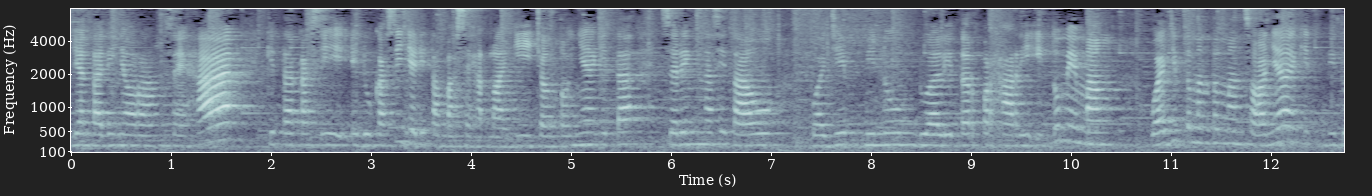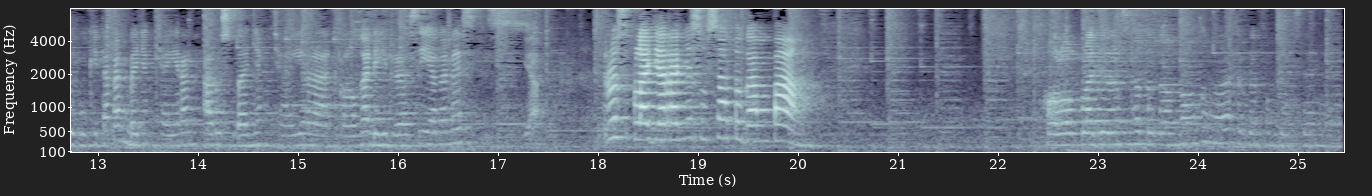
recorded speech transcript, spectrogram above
Yang tadinya orang sehat kita kasih edukasi jadi tambah sehat lagi. Contohnya kita sering ngasih tahu wajib minum 2 liter per hari itu memang wajib teman-teman. Soalnya di tubuh kita kan banyak cairan harus banyak cairan. Kalau nggak dehidrasi ya kan Nes ya. Terus pelajarannya susah atau gampang? Kalau pelajaran satu gampang tuh malah tergantung dosennya.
